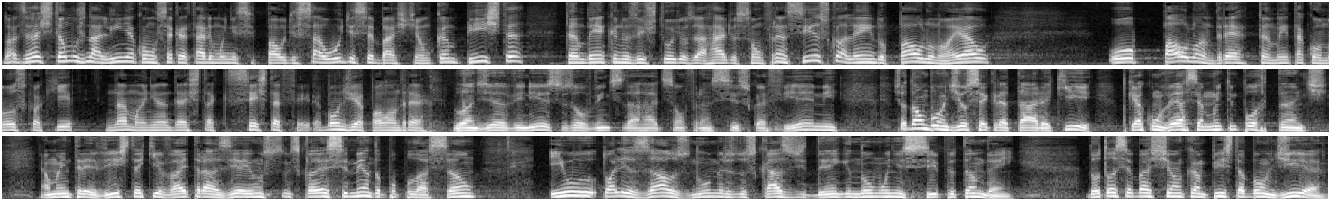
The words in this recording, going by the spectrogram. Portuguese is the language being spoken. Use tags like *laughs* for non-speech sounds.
Nós já estamos na linha com o secretário municipal de saúde, Sebastião Campista, também aqui nos estúdios da Rádio São Francisco, além do Paulo Noel. O Paulo André também está conosco aqui na manhã desta sexta-feira. Bom dia, Paulo André. Bom dia, Vinícius, ouvintes da Rádio São Francisco FM. Deixa eu dar um bom dia ao secretário aqui, porque a conversa é muito importante. É uma entrevista que vai trazer um esclarecimento à população e atualizar os números dos casos de dengue no município também. Doutor Sebastião Campista, bom dia.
